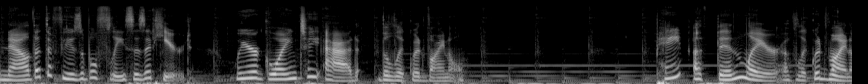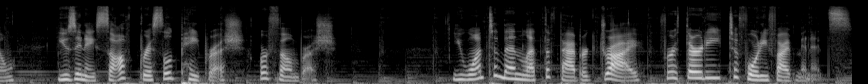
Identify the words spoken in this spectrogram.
Now that the fusible fleece is adhered, we are going to add the liquid vinyl. Paint a thin layer of liquid vinyl using a soft bristled paintbrush or foam brush. You want to then let the fabric dry for 30 to 45 minutes.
